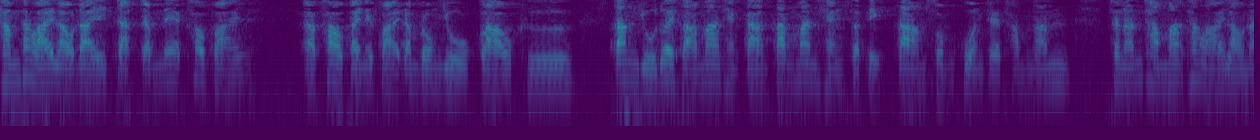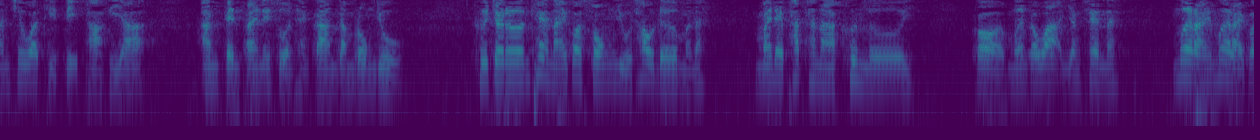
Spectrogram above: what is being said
ทำทั้งหลายเหล่าใดจัดจำแนกเข้าฝ่ายเข้าไปในฝ่ายดำรงอยู่กล่าวคือตั้งอยู่ด้วยสามารถแห่งการตั้งมั่นแห่งสติตามสมควรแก่ธรรมนั้น ฉะนั้นธรรมะทั้งหลายเหล่านั้นชื่อว่าทิฏฐิภาคิยะ อันเป็นไปในส่วนแห่งการดำรงอยู่ คือเจริญแค่ไหนก็ทรงอยู่เท่าเดิมนะ ไม่ได้พัฒนาขึ้นเลย ก็เหมือนกับว่าอย่างเช่นนะ เมื่อไรเมื่อไรก็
